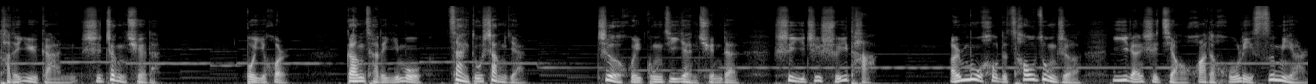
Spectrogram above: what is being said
他的预感是正确的。不一会儿，刚才的一幕再度上演。这回攻击雁群的是一只水獭，而幕后的操纵者依然是狡猾的狐狸斯密尔。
